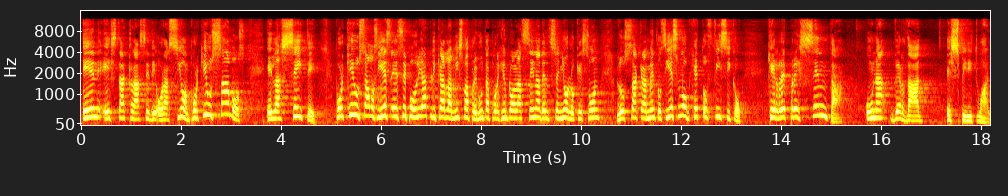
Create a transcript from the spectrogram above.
en esta clase de oración? ¿Por qué usamos el aceite? ¿Por qué usamos? Y es- se podría aplicar la misma pregunta, por ejemplo, a la cena del Señor, lo que son los sacramentos. Y es un objeto físico que representa una verdad espiritual.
